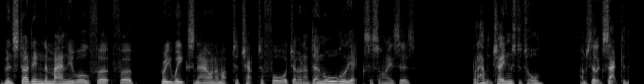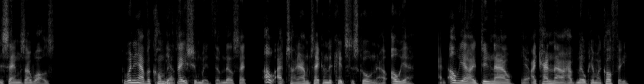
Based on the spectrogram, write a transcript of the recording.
I've been studying the manual for, for three weeks now, and I'm up to chapter four, Joe, and I'm doing all the exercises, but I haven't changed at all. I'm still exactly the same as I was. But when you have a conversation yep. with them, they'll say, Oh, actually, I am taking the kids to school now. Oh, yeah. And oh, yeah, I do now. Yep. I can now have milk in my coffee.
